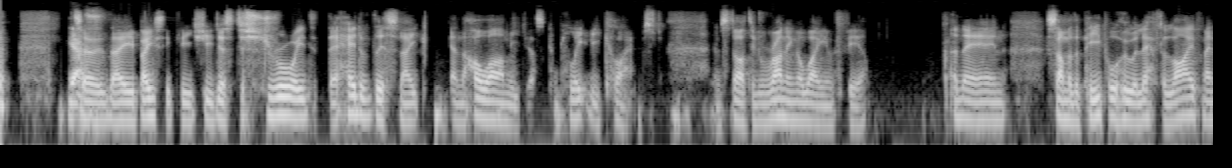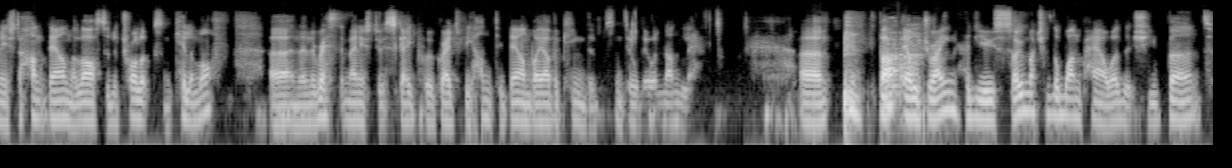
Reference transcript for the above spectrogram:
yes. So they basically, she just destroyed the head of the snake, and the whole army just completely collapsed and started running away in fear. And then some of the people who were left alive managed to hunt down the last of the Trollocs and kill them off. Uh, and then the rest that managed to escape were gradually hunted down by other kingdoms until there were none left. Um, but Eldrene had used so much of the one power that she burnt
